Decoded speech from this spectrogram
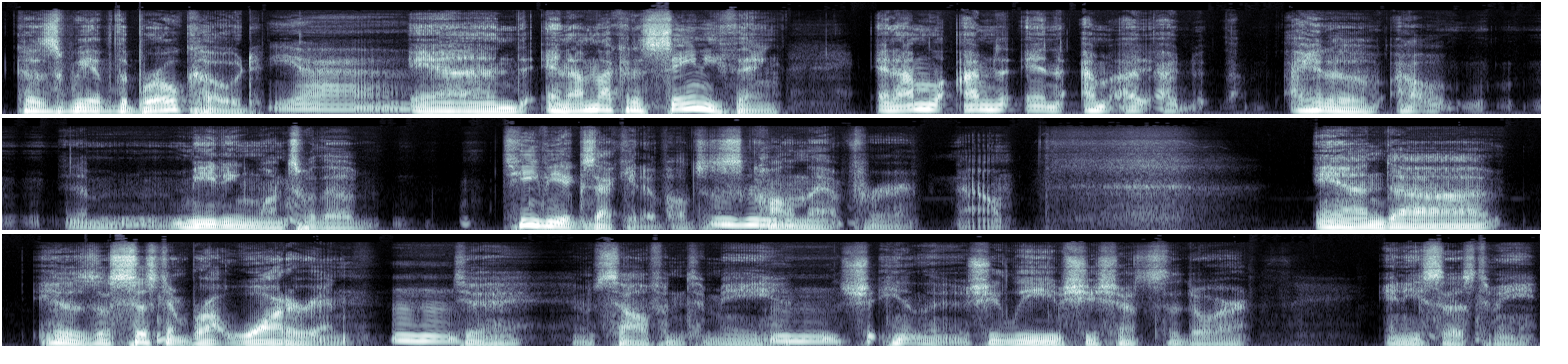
because we have the bro code, yeah. And and I'm not going to say anything, and I'm I'm and I'm I, I, I had a, a meeting once with a TV executive. I'll just mm-hmm. call him that for now. And uh, his assistant brought water in mm-hmm. to himself and to me. Mm-hmm. She, he- she leaves. She shuts the door, and he says to me,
